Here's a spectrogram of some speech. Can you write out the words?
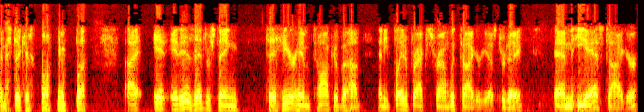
and stick it on him. But I, it, it is interesting to hear him talk about. And he played a practice round with Tiger yesterday, and he asked Tiger,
